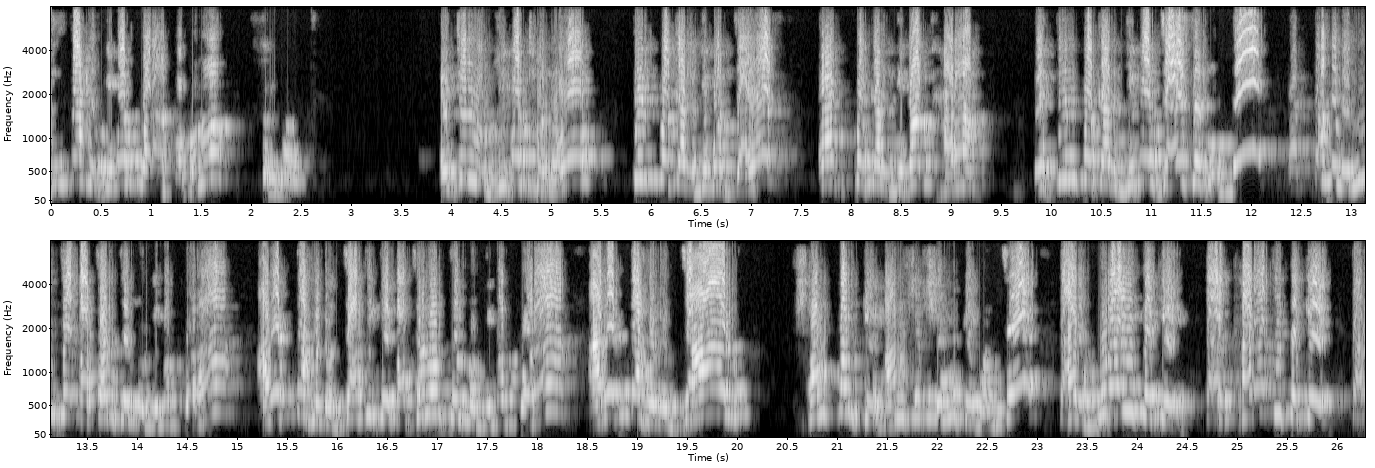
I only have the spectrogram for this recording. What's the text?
ইসলাহে গিবত করা কখনো সুন্নাত। এই জন্য গিবত হলো তিন প্রকার গিবত জায়েজ, এক প্রকার গিবত হারাম। এই তিন প্রকার গিবত জায়েজের মধ্যে একটা হলো নিজে বাঁচার জন্য গিবত করা আরেকটা হলো জাতিকে বাঁচানোর জন্য গিবত করা, আরেকটা হলো যার সম্পর্কে মানুষের সম্মুখে বলছে, তার বুড়াই থেকে, তার খারাপি থেকে, তার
